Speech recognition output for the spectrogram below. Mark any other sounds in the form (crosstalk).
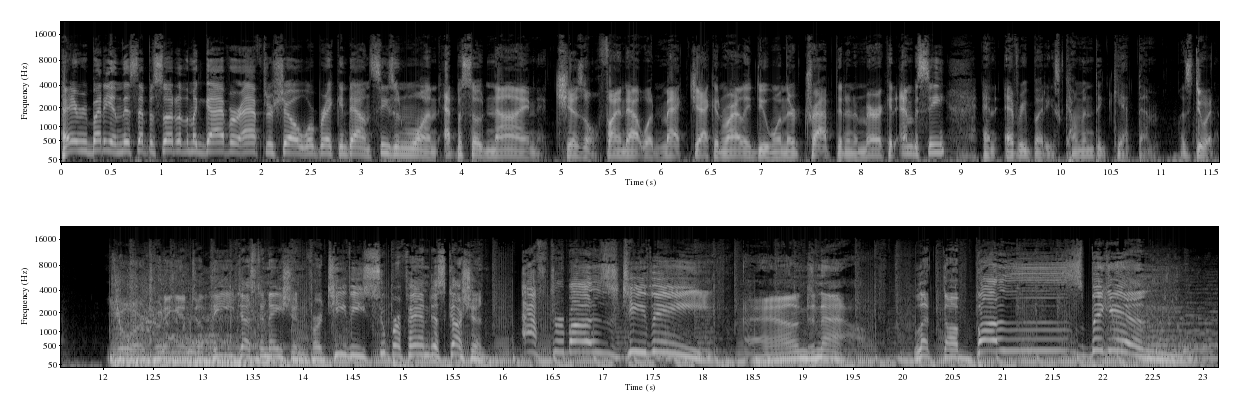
Hey, everybody, in this episode of the MacGyver After Show, we're breaking down season one, episode nine Chisel. Find out what Mac, Jack, and Riley do when they're trapped in an American embassy and everybody's coming to get them. Let's do it. You're tuning into the destination for TV superfan discussion, AfterBuzz TV. And now, let the buzz begin.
